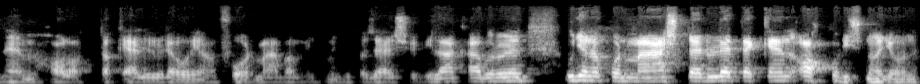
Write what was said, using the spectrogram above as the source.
nem haladtak előre olyan formában, mint mondjuk az első világháború előtt. Ugyanakkor más területeken akkor is nagyon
